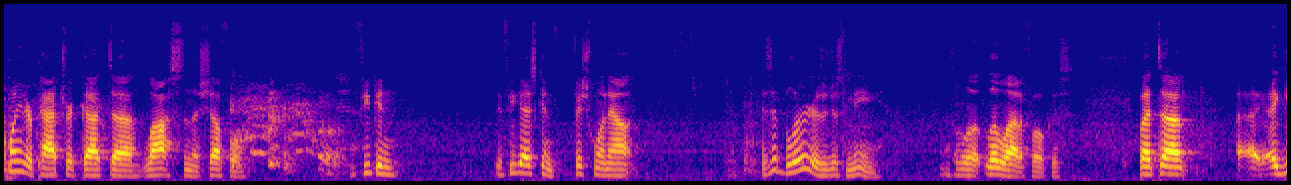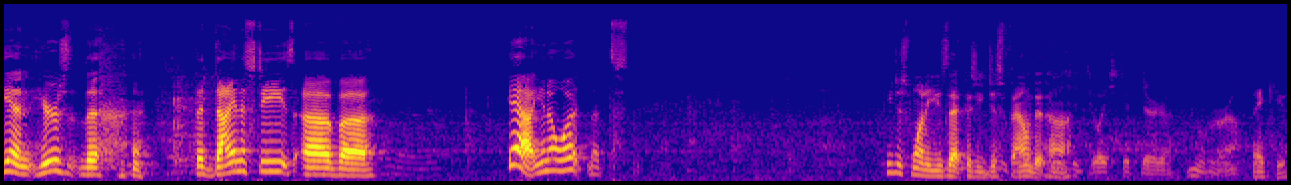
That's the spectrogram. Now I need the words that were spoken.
pointer, Patrick, got uh, lost in the shuffle. If you can, if you guys can fish one out, is it blurry or is it just me? It's a little, little out of focus. But uh, again, here's the the dynasties of uh, yeah, you know what? That's. You just want to use that because you just found it, huh? The joystick there to move it around. Thank you.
